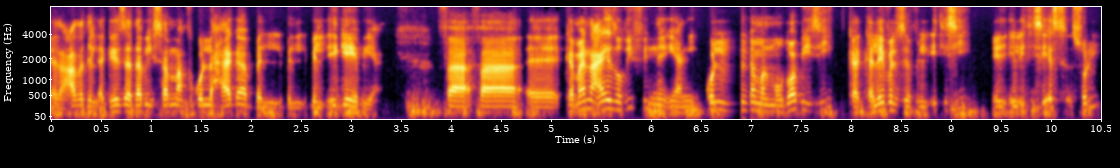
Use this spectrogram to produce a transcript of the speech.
عدد الأجهزة ده بيسمع في كل حاجة بال بال بالإيجاب يعني. ف ف آه، كمان عايز أضيف إن يعني كل ما الموضوع بيزيد ك levels في ال ETC ال ETCS sorry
